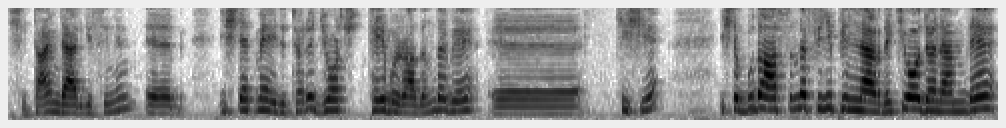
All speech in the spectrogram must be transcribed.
işte Time dergisinin e, işletme editörü George Tabor adında bir e, kişi. İşte bu da aslında Filipinler'deki o dönemde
